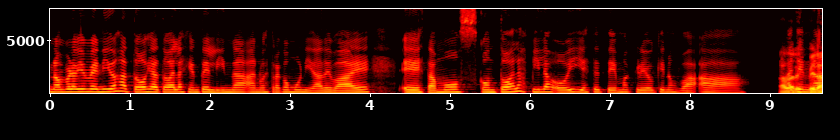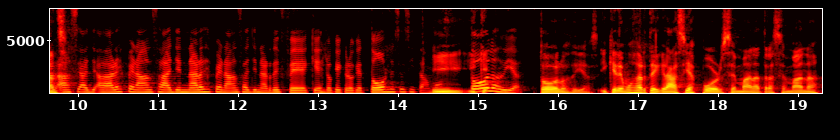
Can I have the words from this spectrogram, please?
No, pero bienvenidos a todos y a toda la gente linda, a nuestra comunidad de BAE. Eh, estamos con todas las pilas hoy y este tema creo que nos va a a, dar esperanza. a dar esperanza, a llenar de esperanza, a llenar de fe, que es lo que creo que todos necesitamos todos los días. Todos los días. Y queremos darte gracias por semana tras semana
